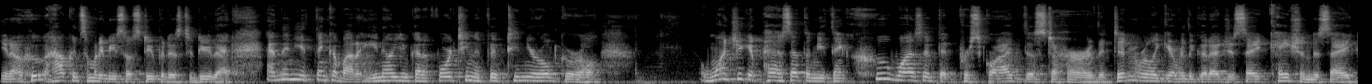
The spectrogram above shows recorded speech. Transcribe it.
You know, who? How could somebody be so stupid as to do that? And then you think about it. You know, you've got a 14 and 15 year old girl. Once you get past that, then you think, who was it that prescribed this to her that didn't really give her the good education to say,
